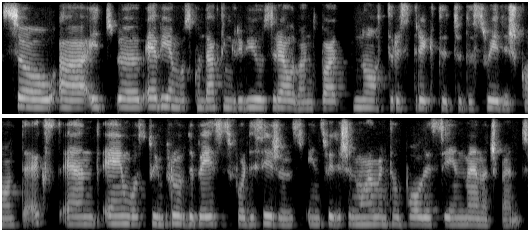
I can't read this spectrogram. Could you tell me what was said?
So uh, it, uh, EVM was conducting reviews relevant but not restricted to the Swedish context and aim was to improve the basis for decisions in Swedish environmental policy and management.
